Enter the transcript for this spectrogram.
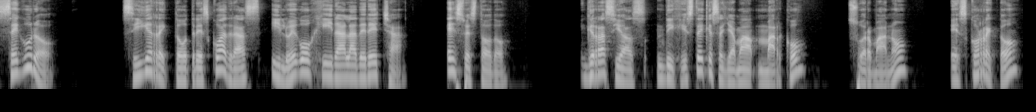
Seguro. Sigue recto tres cuadras y luego gira a la derecha. Eso es todo. Gracias. ¿Dijiste que se llama Marco? ¿Su hermano? ¿Es correcto?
